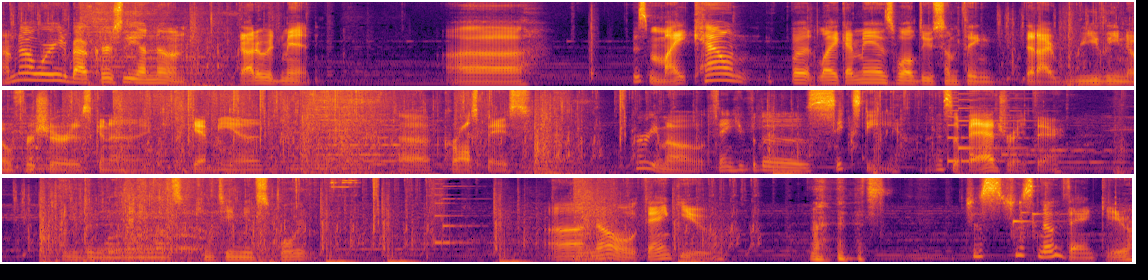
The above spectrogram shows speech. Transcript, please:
I'm not worried about Curse of the Unknown, gotta admit. Uh, this might count, but like I may as well do something that I really know for sure is gonna get me a, a crawl space. Primo, thank you for the 60. That's a badge right there. Thank you for the many months of continued support. Uh, no, thank you. just, just no thank you.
